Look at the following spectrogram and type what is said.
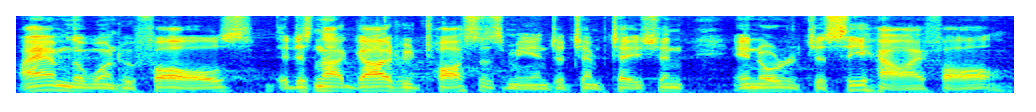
I am the one who falls. It is not God who tosses me into temptation in order to see how I fall.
